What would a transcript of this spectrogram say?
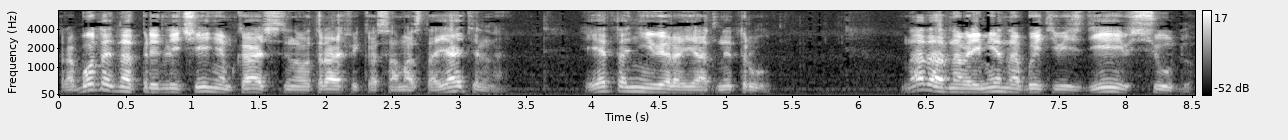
Работать над привлечением качественного трафика самостоятельно – это невероятный труд. Надо одновременно быть везде и всюду.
